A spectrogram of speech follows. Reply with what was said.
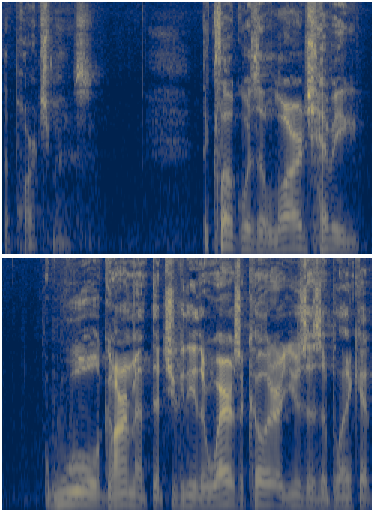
the parchments. The cloak was a large, heavy wool garment that you could either wear as a coat or use as a blanket.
